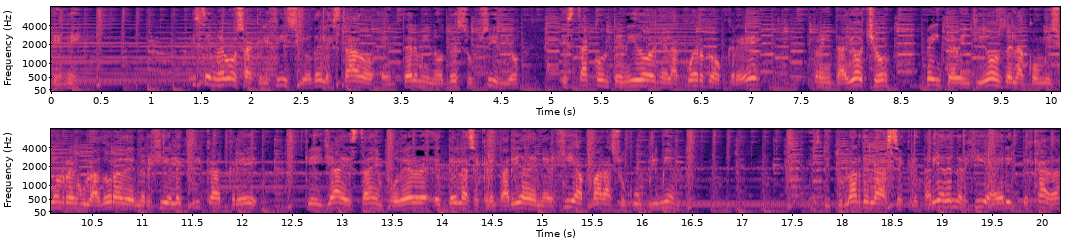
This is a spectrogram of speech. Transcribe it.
ENE. Este nuevo sacrificio del Estado en términos de subsidio está contenido en el acuerdo CREE 38-2022 de la Comisión Reguladora de Energía Eléctrica CREE, que ya está en poder de la Secretaría de Energía para su cumplimiento. El titular de la Secretaría de Energía, Eric Tejada,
